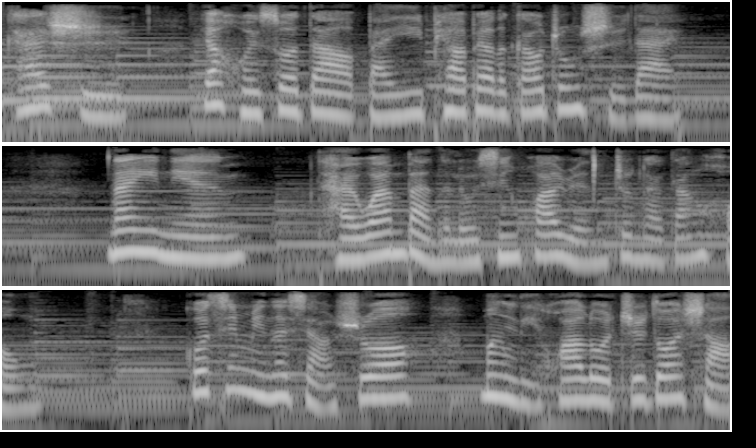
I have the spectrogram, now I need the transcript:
开始要回溯到白衣飘飘的高中时代。那一年，台湾版的《流星花园》正在当红，郭敬明的小说《梦里花落知多少》，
